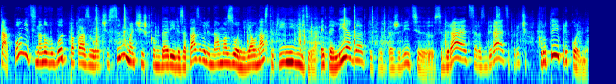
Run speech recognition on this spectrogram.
Так, помните, на Новый год показывала часы, мы мальчишкам дарили, заказывали на Амазоне. Я у нас такие не видела. Это лего, тут вот даже, видите, собирается, разбирается. Короче, крутые, прикольные.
